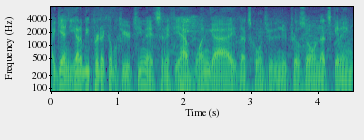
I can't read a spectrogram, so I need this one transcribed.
again, you got to be predictable to your teammates. And if you have one guy that's going through the neutral zone that's getting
